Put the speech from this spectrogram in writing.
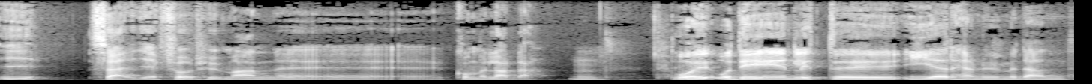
i Sverige för hur man eh, kommer ladda. Mm. Och, och, det är enligt eh, er här nu med, den,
